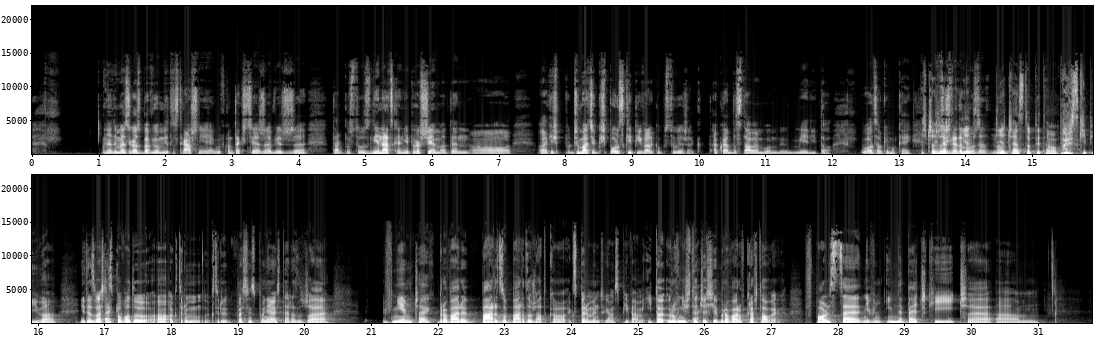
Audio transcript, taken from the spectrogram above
Natomiast rozbawiło mnie to strasznie, jakby w kontekście, że wiesz, że tak po prostu z nienacka nie prosiłem o ten, o O jakieś, czy macie jakieś polskie piwa, tylko po prostu wiesz, jak akurat dostałem, bo mieli to. Było całkiem okej. Okay. Szczerze, też wiadomo, ja, że, no. ja często pytam o polskie piwa i to jest właśnie tak? z powodu, o, o, którym, o którym właśnie wspomniałeś teraz, że w Niemczech browary bardzo, bardzo rzadko eksperymentują z piwami. I to również tak. tyczy się browarów kraftowych. W Polsce, nie wiem, inne beczki czy... Um,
